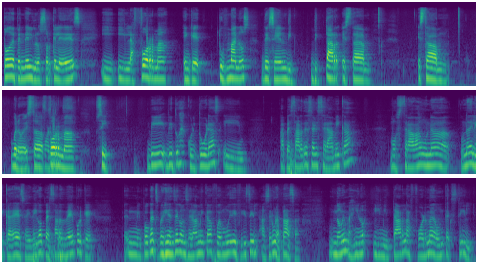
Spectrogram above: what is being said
Todo depende del grosor que le des y, y la forma en que tus manos deseen dic- dictar esta, esta, bueno, esta Formas. forma, sí, Vi, vi tus esculturas y a pesar de ser cerámica, mostraban una, una delicadeza. Y digo a pesar de porque en mi poca experiencia con cerámica fue muy difícil hacer una taza. No me imagino imitar la forma de un textil,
